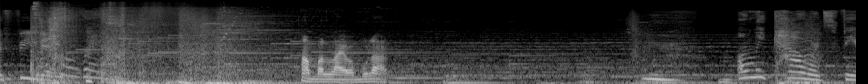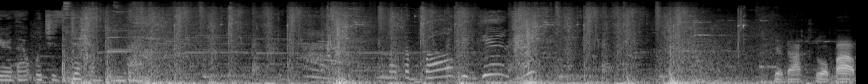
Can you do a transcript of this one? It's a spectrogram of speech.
defeated. Away. ทำอะไรวะมูลาด Only cowards fear that which is different from them. Let the ball begin. เกียดักชัวร์ป้าบ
